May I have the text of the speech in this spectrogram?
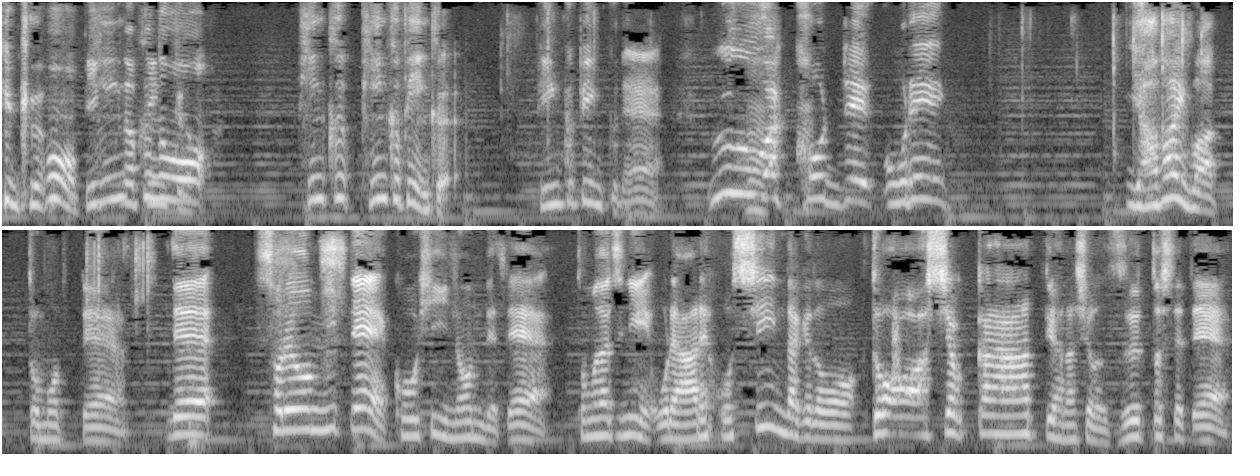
ピンクの、もう、ピンクの、ピンク、ピンクピンク。ピンクピンクで、うーわ、これ、俺、やばいわ、と思って、で、それを見て、コーヒー飲んでて、友達に、俺あれ欲しいんだけど、どうしよっかなーっていう話をずっとしてて、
